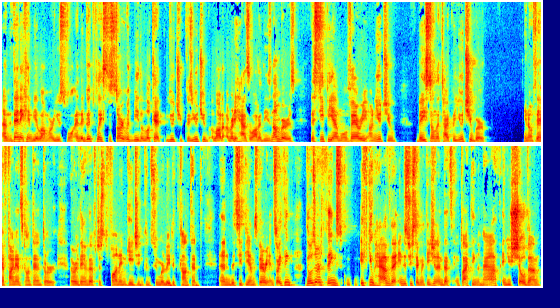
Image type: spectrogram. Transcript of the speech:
um, then it can be a lot more useful. And the good place to start would be to look at YouTube because YouTube a lot already has a lot of these numbers. The CPM will vary on YouTube based on the type of YouTuber you know if they have finance content or or they have just fun engaging consumer related content and the cpms vary and so i think those are things if you have that industry segmentation and that's impacting the math and you show them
